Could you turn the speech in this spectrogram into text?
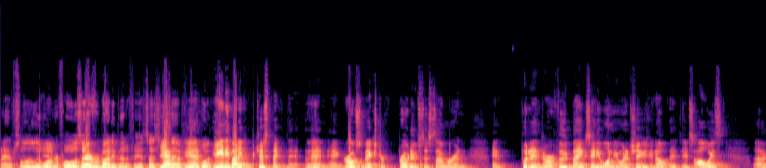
Absolutely wonderful. So everybody benefits. That's just Yeah, and what. anybody can participate in that Uh-huh. and, and grow some extra produce this summer and, and put it into our food banks. Anyone you want to choose, you know, it, it's always a,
